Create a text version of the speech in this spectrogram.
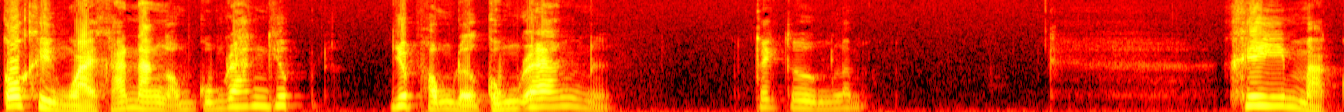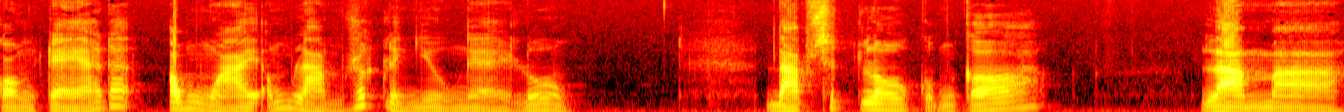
Có khi ngoài khả năng ổng cũng ráng giúp, giúp không được cũng ráng nữa. Thấy thương lắm. Khi mà còn trẻ đó, ông ngoại ổng làm rất là nhiều nghề luôn. Đạp xích lô cũng có, làm à,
